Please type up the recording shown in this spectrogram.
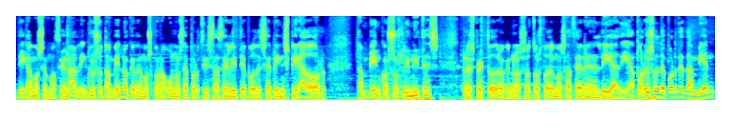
digamos emocional. Incluso también lo que vemos con algunos deportistas de élite puede ser inspirador, también con sus límites, respecto de lo que nosotros podemos hacer en el día a día. Por eso el deporte también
